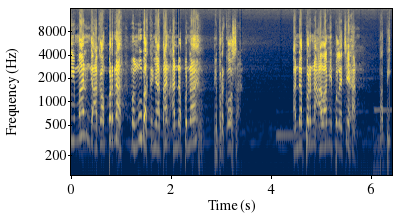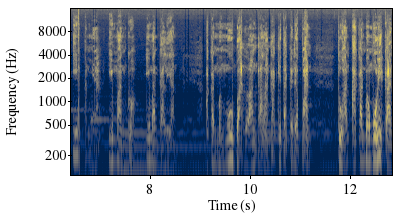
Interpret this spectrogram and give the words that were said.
Iman gak akan pernah mengubah kenyataan Anda pernah diperkosa. Anda pernah alami pelecehan. Tapi imannya, imanku, iman kalian akan mengubah langkah-langkah kita ke depan. Tuhan akan memulihkan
